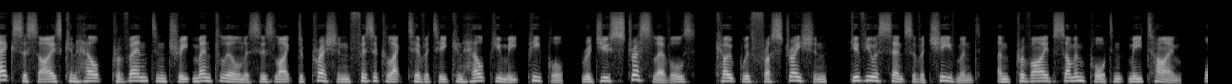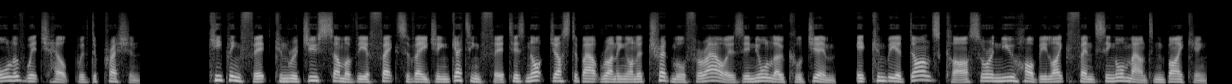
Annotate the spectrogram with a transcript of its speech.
Exercise can help prevent and treat mental illnesses like depression. Physical activity can help you meet people, reduce stress levels, cope with frustration, give you a sense of achievement, and provide some important me time, all of which help with depression. Keeping fit can reduce some of the effects of aging. Getting fit is not just about running on a treadmill for hours in your local gym, it can be a dance class or a new hobby like fencing or mountain biking.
